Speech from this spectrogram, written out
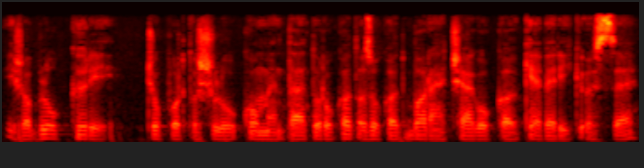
és a blog köré csoportosuló kommentátorokat, azokat barátságokkal keverik össze,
